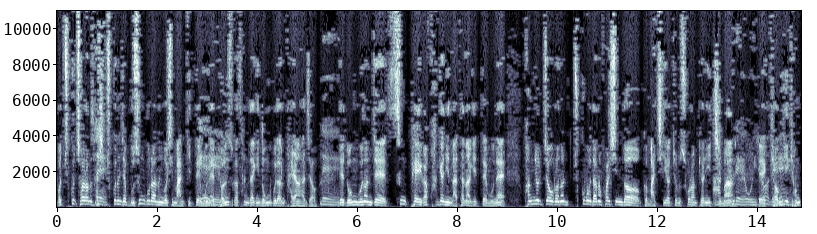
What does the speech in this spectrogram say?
뭐 축구처럼 사실 네. 축구는 이제 무승부라는 것이 많기 때문에 네. 변수가 상당히 농구보다는 다양하죠. 네. 근데 농구는 이제 승패가 확연히 나타나기 때문에 확률적으로는 축구보다는 훨씬 더 그 맞히기가 좀 수월한 편이 있지만 아, 그래요, 오히려? 예, 경기 네. 경,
